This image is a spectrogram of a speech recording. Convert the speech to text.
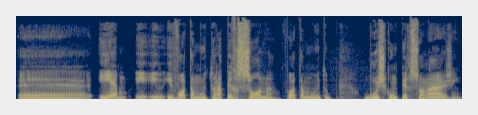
É, e, é, e, e, e, vota muito na persona, vota muito busca um personagem.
